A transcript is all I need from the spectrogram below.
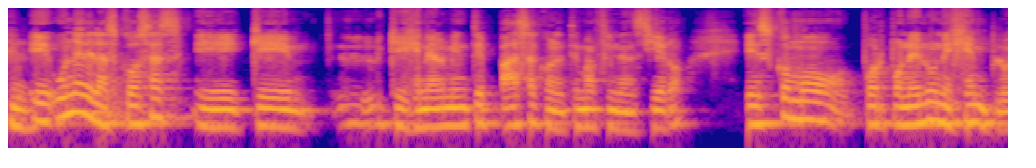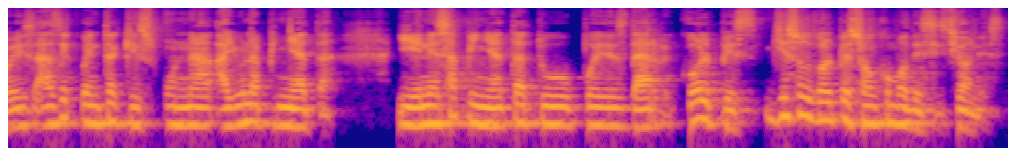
Mm. Eh, una de las cosas que, que generalmente pasa con el tema financiero es como, por poner un ejemplo, es, haz de cuenta que es una, hay una piñata y en esa piñata tú puedes dar golpes y esos golpes son como decisiones.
